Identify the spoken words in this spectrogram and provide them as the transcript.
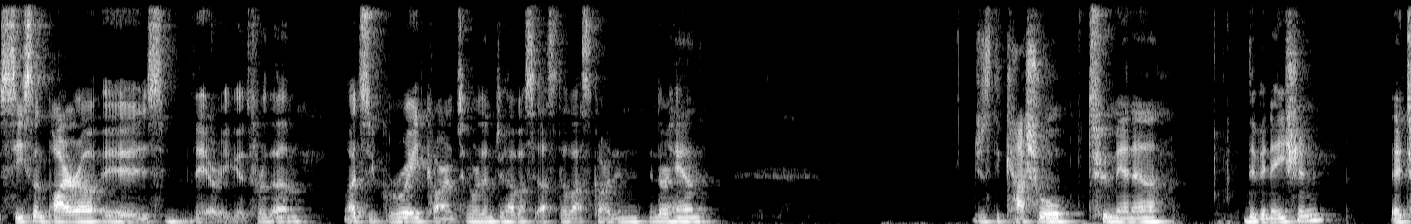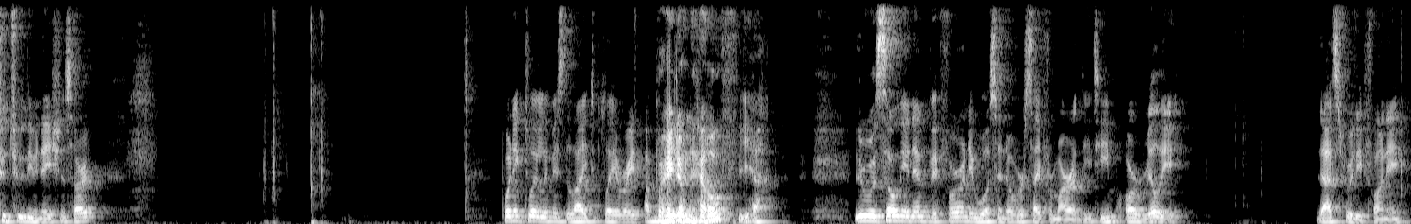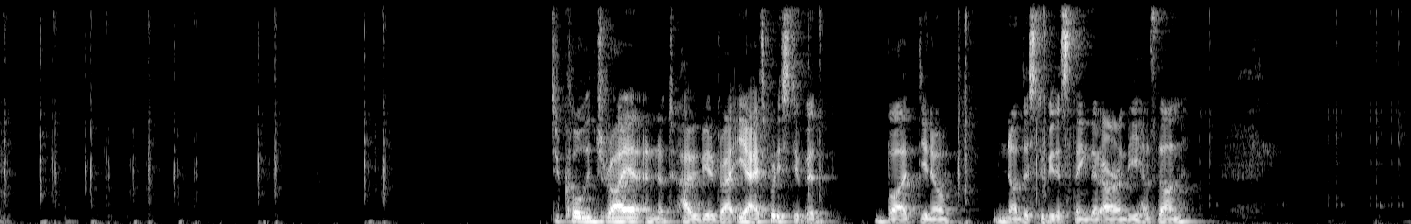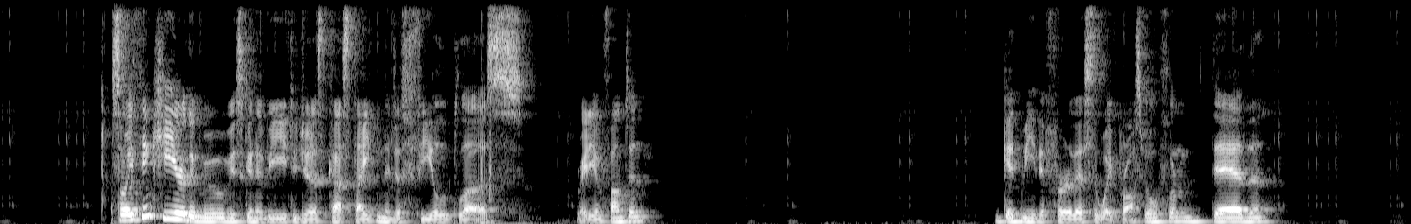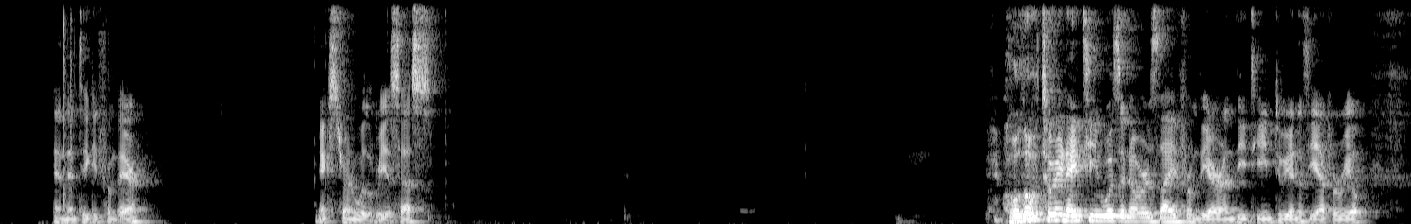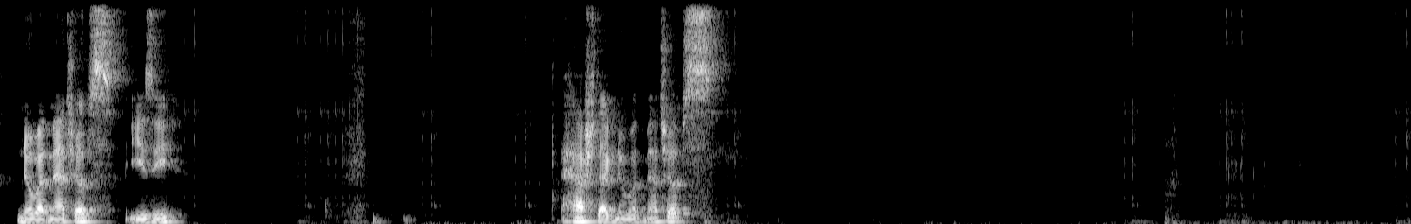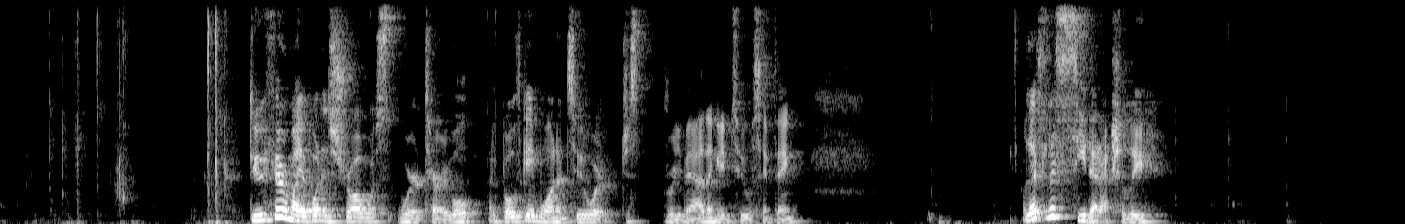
Season Pyro is very good for them. That's a great card for them to have as, as the last card in, in their hand. Just the casual two mana divination, uh, two two divination. Sorry. Putting play limits the light to play rate upgrade on health. Yeah, it was only an M before, and it was an oversight from R&D team. Or oh, really? That's really funny. To call it Dryad and not to have it be a Dryad. Yeah, it's pretty stupid. But, you know, not the stupidest thing that R&D has done. So I think here the move is going to be to just cast Titan and just field plus Radiant Fountain. Get me the furthest away possible from dead. And then take it from there. Next turn we'll reassess. Although 2019 was an oversight from the R&D team, to be honest, yeah, for real. No bad matchups, easy. Hashtag no bad matchups. To be fair, my opponent's draw was were terrible. Like both game one and two were just really bad, and game two, same thing. Let's let's see that actually.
